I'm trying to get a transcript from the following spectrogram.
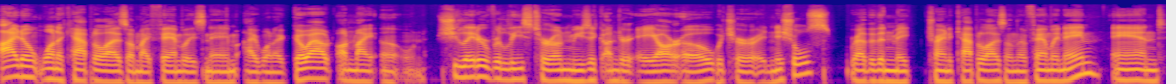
I don't want to capitalize on my family's name. I want to go out on my own. She later released her own music under ARO, which are initials, rather than make trying to capitalize on the family name. And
